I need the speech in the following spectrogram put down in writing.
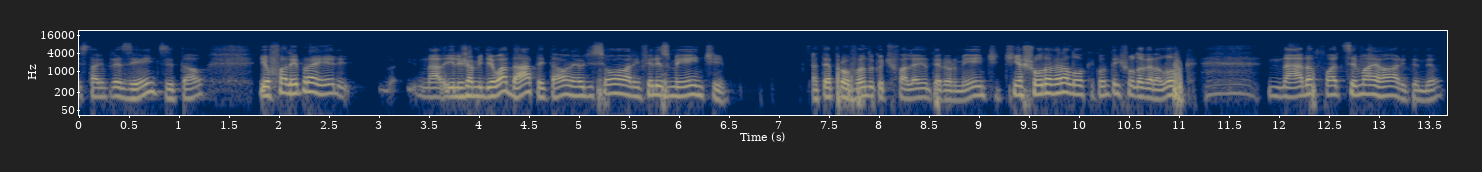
estarem, presentes e tal. E eu falei para ele, ele já me deu a data e tal, né? Eu disse: olha, infelizmente, até provando o que eu te falei anteriormente, tinha show da Vera Louca. E quando tem show da Vera Louca, nada pode ser maior, entendeu?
